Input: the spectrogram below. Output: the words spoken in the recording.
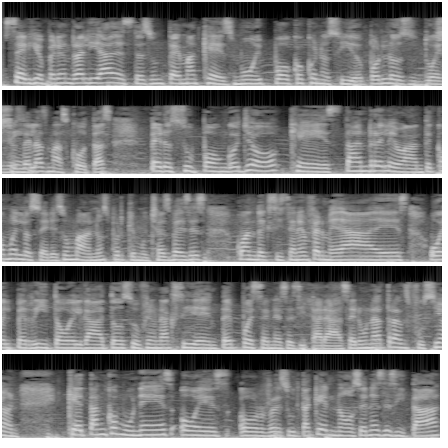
Sergio, pero en realidad este es un tema que es muy poco conocido por los dueños de las mascotas, pero supongo yo que es tan relevante como en los seres humanos, porque muchas veces cuando existen enfermedades o el perrito o el gato sufre un accidente, pues se necesitará hacer una transfusión. ¿Qué tan común es o es o resulta que no se necesita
